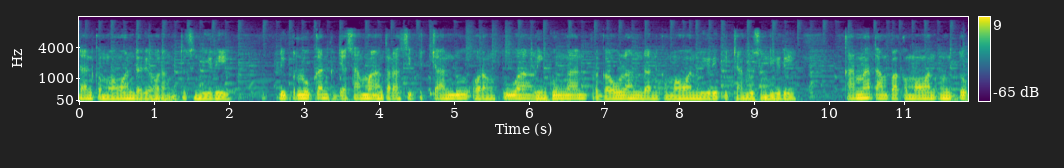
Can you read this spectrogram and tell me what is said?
dan kemauan dari orang itu sendiri. Diperlukan kerjasama antara si pecandu, orang tua, lingkungan, pergaulan, dan kemauan diri pecandu sendiri karena tanpa kemauan untuk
